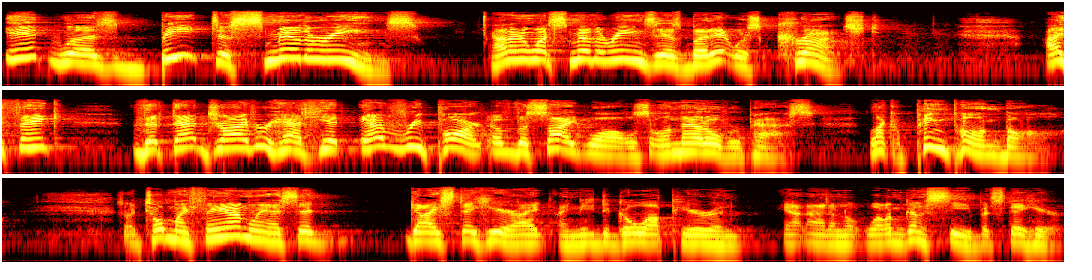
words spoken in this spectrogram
It was beat to smithereens. I don't know what smithereens is, but it was crunched. I think that that driver had hit every part of the sidewalls on that overpass like a ping pong ball. So I told my family, I said, guys, stay here. I, I need to go up here and, and I don't know what I'm going to see, but stay here.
